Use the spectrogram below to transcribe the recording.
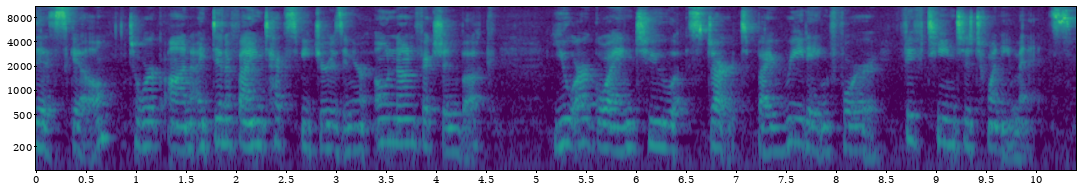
this skill, to work on identifying text features in your own nonfiction book, you are going to start by reading for 15 to 20 minutes.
